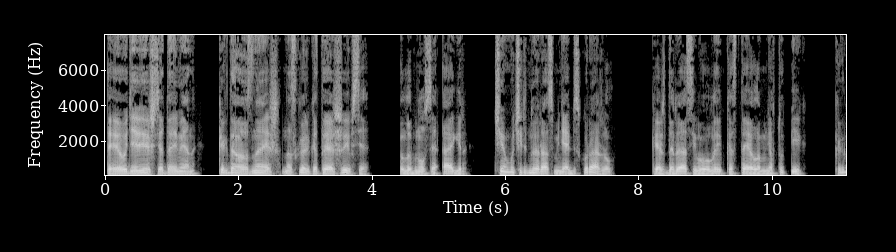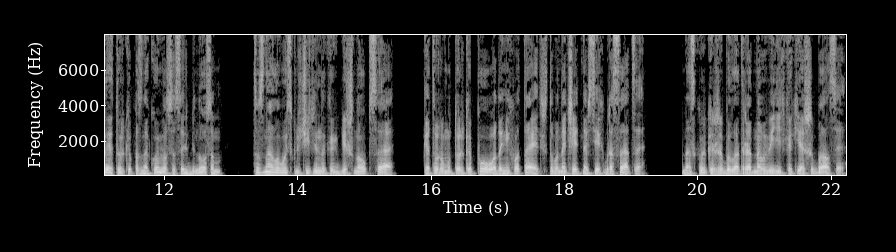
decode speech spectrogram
«Ты удивишься, Дэмиан, когда узнаешь, насколько ты ошибся», — улыбнулся Агер, чем в очередной раз меня обескуражил. Каждый раз его улыбка ставила меня в тупик. Когда я только познакомился с Альбиносом, то знал его исключительно как бешеного пса, которому только повода не хватает, чтобы начать на всех бросаться. Насколько же было отрадно увидеть, как я ошибался.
